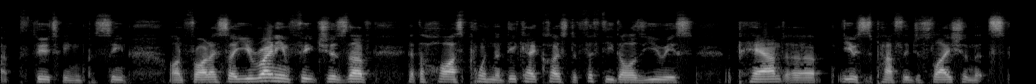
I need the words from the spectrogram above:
up 13% on Friday. So uranium futures, they've at the highest point in a decade, close to $50 US a pound. Uh, US has passed legislation that's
